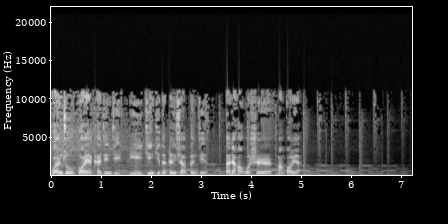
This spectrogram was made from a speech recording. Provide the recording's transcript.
关注光远看经济，离经济的真相更近。大家好，我是马光远。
